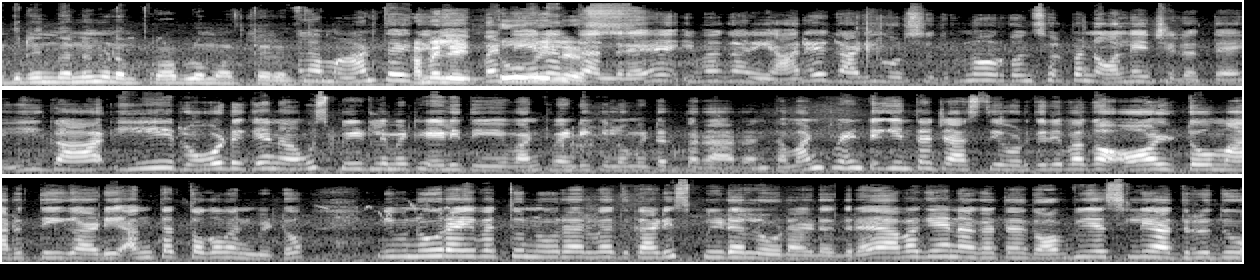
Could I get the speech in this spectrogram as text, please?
ಅದರಿಂದನೇ ಮೇಡಮ್ ಪ್ರಾಬ್ಲಮ್ ಆಗ್ತಾ ಇರೋದು. ಅಲ್ಲ ಮಾಡ್ತಾ ಆಮೇಲೆ ಇದ್ದೀವಿ ಬಟ್ two wheelers. ಏನಂತಂದ್ರೆ ಇವಾಗ ಯಾರೇ ಗಾಡಿ ಓಡಿಸಿದ್ರು ಅವ್ರಿಗೊಂದು ಸ್ವಲ್ಪ ನಾಲೆಜ್ ಇರುತ್ತೆ. ಈ ಗಾ ಈ ರೋಡ್ಗೆ ನಾವು ಸ್ಪೀಡ್ ಲಿಮಿಟ್ ಹೇಳಿದ್ದೀವಿ one twenty kilometre per hour ಅಂತ. ಒನ್ ಟ್ವೆಂಟಿಗಿಂತ ಜಾಸ್ತಿ ಹೊಡೆದಿರಿ ಇವಾಗ ಆಲ್ಟೋ ಮಾರುತಿ ಗಾಡಿ ಅಂತ ತೊಗೊಬಂದ್ಬಿಟ್ಟು ನೀವು ನೂರೈವತ್ತು ನೂರ ಅರವತ್ತು ಗಾಡಿ ಸ್ಪೀಡಲ್ಲಿ ಓಡಾಡಿದ್ರೆ ಅವಾಗ ಏನಾಗುತ್ತೆ? ಅದು ಆಬ್ವಿಯಸ್ಲಿ ಅದ್ರದ್ದು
